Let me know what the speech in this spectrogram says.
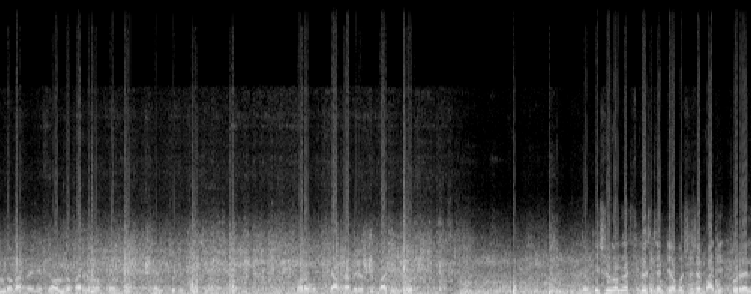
অন্ধকার হয়ে গেছে, অন্ধকারের মধ্যে ট্রেন ছুটে পড়ছে পরবর্তী যাত্রা বিরতি বাজিতপুর। তো কিশোরগঞ্জ এক্সপ্রেস ট্রেনটি অবশেষে বাজিতপুর রেল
